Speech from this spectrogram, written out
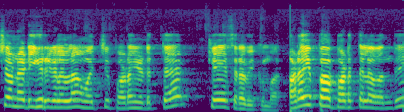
உச்ச நடிகர்களெல்லாம் வச்சு படம் எடுத்த கே எஸ் ரவிக்குமார். படையப்பா படத்துல வந்து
